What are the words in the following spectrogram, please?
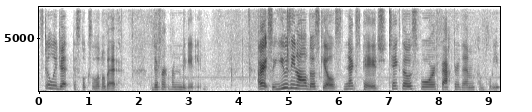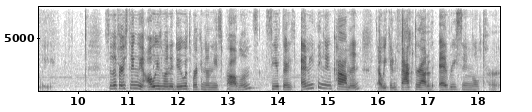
Still legit, just looks a little bit different from the beginning. Alright, so using all of those skills, next page, take those four, factor them completely. So the first thing we always want to do with working on these problems, see if there's anything in common that we can factor out of every single term.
